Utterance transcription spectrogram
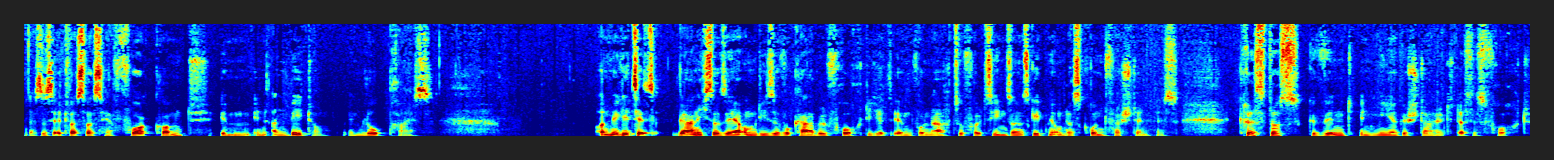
Das ist etwas, was hervorkommt im, in Anbetung, im Lobpreis. Und mir geht es jetzt gar nicht so sehr um diese Vokabelfrucht, die jetzt irgendwo nachzuvollziehen, sondern es geht mir um das Grundverständnis. Christus gewinnt in mir Gestalt, das ist Frucht.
